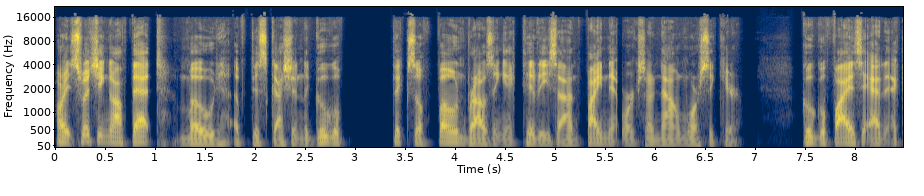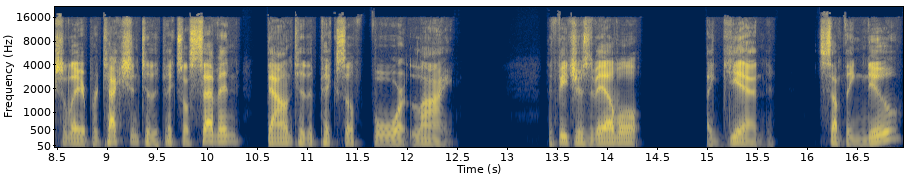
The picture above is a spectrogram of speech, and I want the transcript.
All right, switching off that mode of discussion, the Google Pixel phone browsing activities on Fi networks are now more secure. Google Fi has added an extra layer of protection to the Pixel 7 down to the Pixel 4 line. The feature is available again, something new.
